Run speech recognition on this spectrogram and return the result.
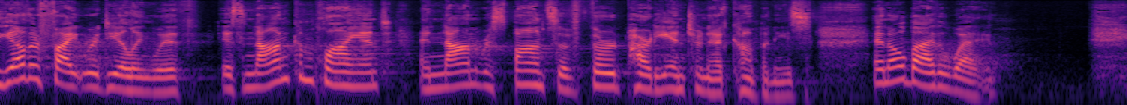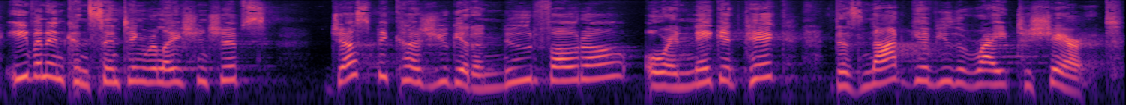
the other fight we're dealing with is non-compliant and non-responsive third-party internet companies. And oh, by the way, even in consenting relationships, just because you get a nude photo or a naked pic does not give you the right to share it,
